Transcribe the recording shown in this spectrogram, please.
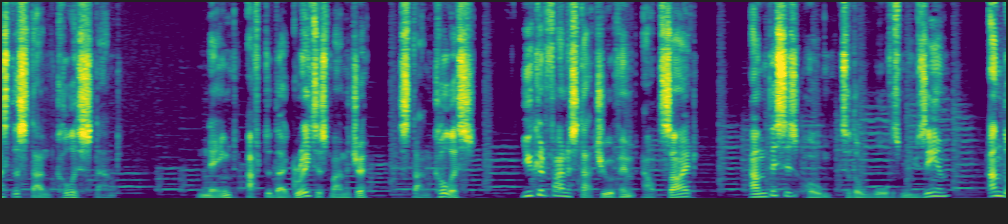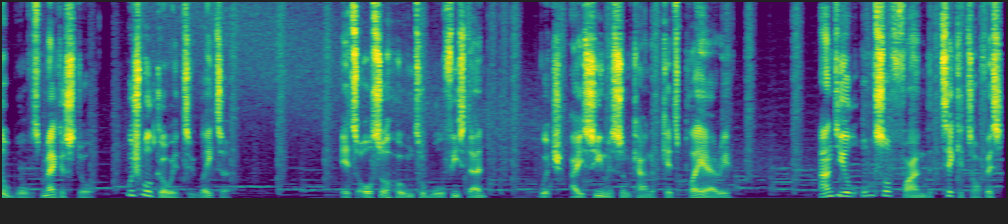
as the Stan Cullis stand. Named after their greatest manager, Stan Cullis, you can find a statue of him outside, and this is home to the Wolves Museum and the Wolves Megastore, which we'll go into later. It's also home to Wolfie's Den, which I assume is some kind of kids play area, and you'll also find the ticket office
